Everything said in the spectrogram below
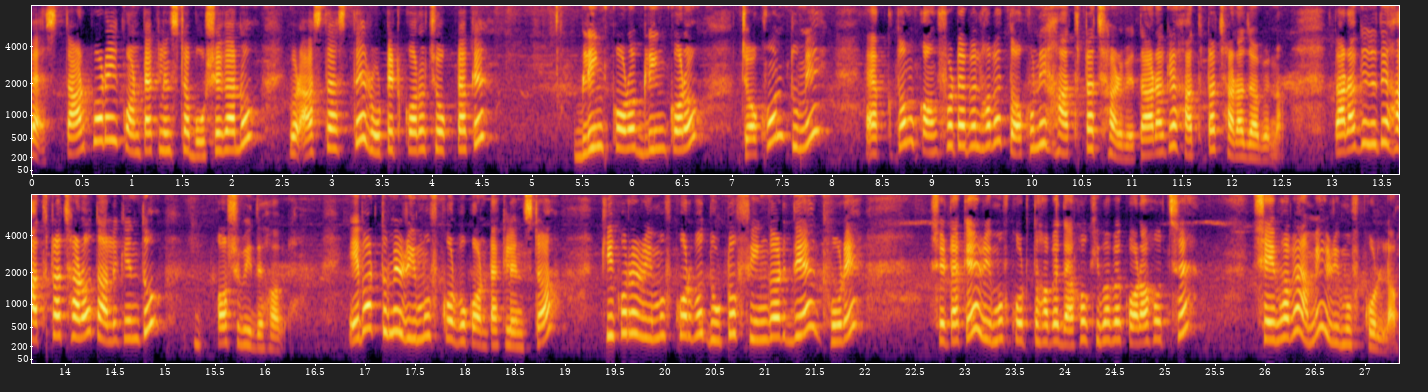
ব্যাস তারপরে এই কন্ট্যাক্ট লেন্সটা বসে গেল, এবার আস্তে আস্তে রোটেট করো চোখটাকে ব্লিঙ্ক করো ব্লিঙ্ক করো যখন তুমি একদম কমফোর্টেবল হবে, তখনই হাতটা ছাড়বে। তার আগে হাতটা ছাড়া যাবে না। তার আগে যদি হাতটা ছাড়ো, তাহলে কিন্তু অসুবিধে হবে। এবার তুমি রিমুভ করব কন্ট্যাক্ট লেন্সটা কী করে রিমুভ করব? দুটো ফিঙ্গার দিয়ে ধরে সেটাকে রিমুভ করতে হবে। দেখো কীভাবে করা হচ্ছে। সেইভাবে আমি রিমুভ করলাম।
